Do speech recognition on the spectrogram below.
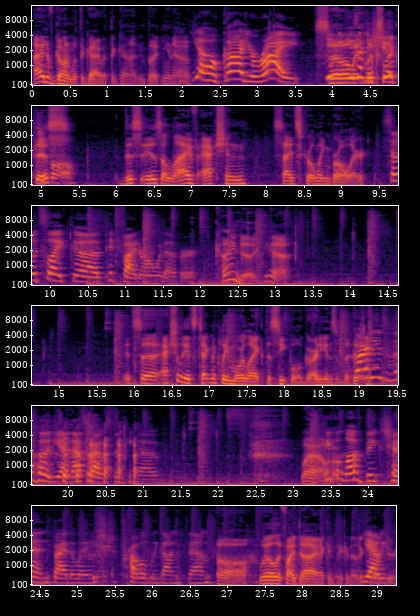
I'd have gone with the guy with the gun, but you know. Yo, God, you're right. So it looks like this. This is a live action side scrolling brawler. So it's like uh, Pit Fighter or whatever. Kinda, yeah. It's uh actually it's technically more like the sequel, Guardians of the Hood. Guardians of the Hood, yeah, that's what I was thinking of. Wow. People love Big Chen, by the way. We should have probably gone with them. Oh, well, if I die, I can pick another Yeah, we character. can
